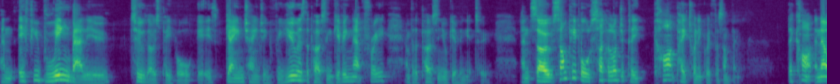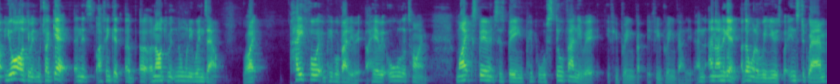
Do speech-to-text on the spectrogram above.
And if you bring value to those people, it is game changing for you as the person giving that free and for the person you're giving it to. And so some people psychologically can't pay 20 quid for something. They can't. And now your argument, which I get, and it's I think a, a, an argument normally wins out, right? Pay for it and people value it. I hear it all the time. My experience has been people will still value it if you bring if you bring value. And and, and again, I don't want to reuse, but Instagram,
